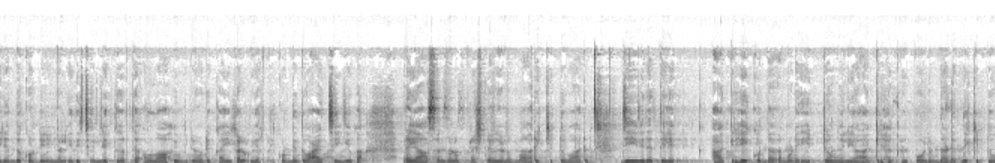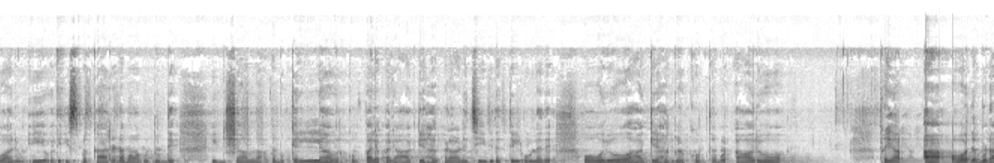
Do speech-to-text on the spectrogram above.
ഇരുന്നു കൊണ്ട് നിങ്ങൾ ഇത് ചൊല്ലിത്തീർത്ത് അള്ളാഹുവിനോട് കൈകൾ ഉയർത്തിക്കൊണ്ട് ദ്വാ ചെയ്യുക. പ്രയാസങ്ങളും പ്രശ്നങ്ങളും മാറിക്കിട്ടുവാനും ജീവിതത്തിൽ ആഗ്രഹിക്കുന്ന നമ്മുടെ ഏറ്റവും വലിയ ആഗ്രഹങ്ങൾ പോലും നടന്നു കിട്ടുവാനും ഈ ഒരു ഇസ്മ കാരണമാകുന്നുണ്ട്. ഇൻഷാല്ല നമുക്കെല്ലാവർക്കും പല പല ആഗ്രഹങ്ങളാണ് ജീവിതത്തിൽ ഉള്ളത്. ഓരോ ആഗ്രഹങ്ങൾക്കും നമ്മൾ ഓരോ പ്രയാ നമ്മുടെ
